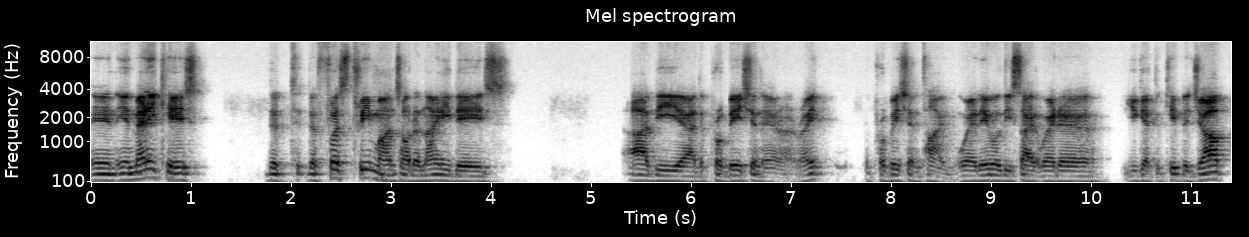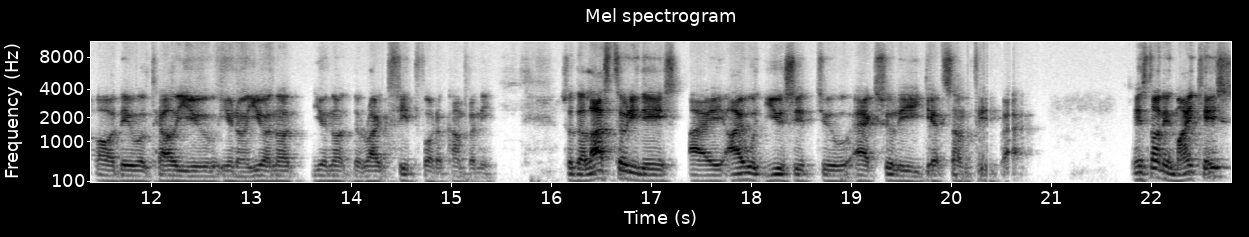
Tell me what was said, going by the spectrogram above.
In, in many cases, the, the first three months or the 90 days are the, uh, the probation era, right? The probation time where they will decide whether you get to keep the job or they will tell you, you know, you are not, you're not the right fit for the company. So the last 30 days, I, I would use it to actually get some feedback. It's not in my case,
